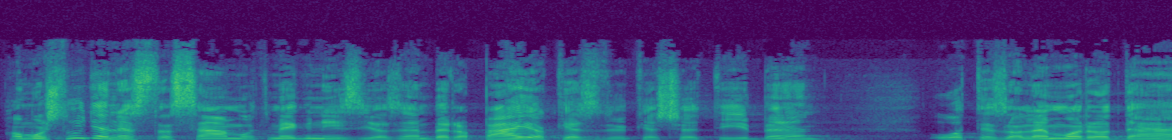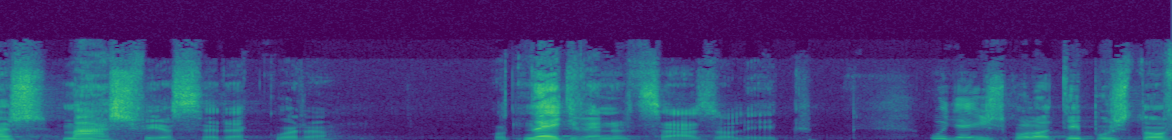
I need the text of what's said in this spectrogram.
Ha most ugyanezt a számot megnézi az ember a pályakezdők esetében, ott ez a lemaradás másfélszer ekkora. Ott 45 százalék. Ugye iskolatípustól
